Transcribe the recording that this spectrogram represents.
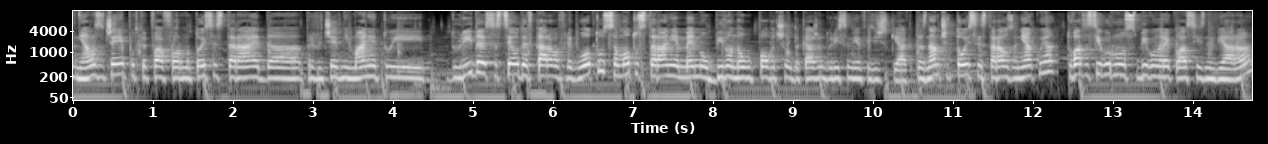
няма значение под каква форма, той се старае да привлече вниманието и дори да е с цел да я вкара в леглото, самото старание ме ме убива много повече от да кажем дори самия физически акт. Да знам, че той се е старал за някоя, това със сигурност би го нарекла аз изневяра.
